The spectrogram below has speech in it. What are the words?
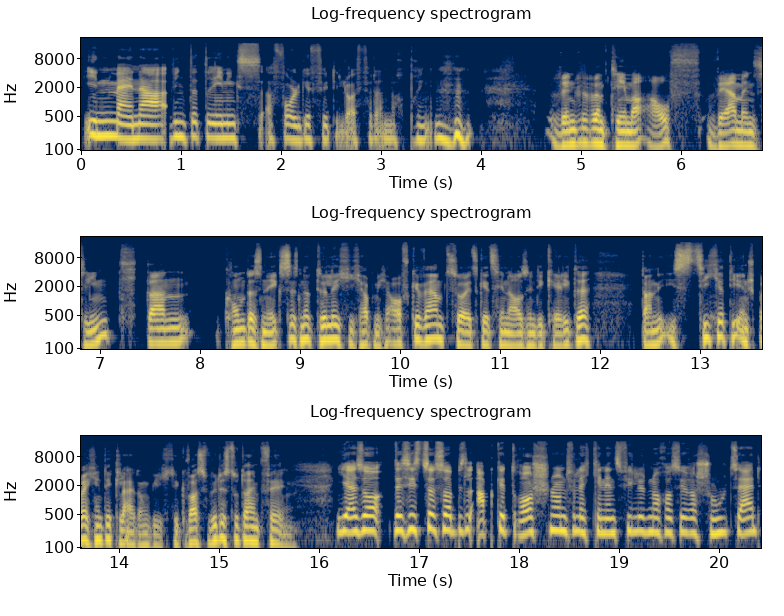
in meiner Wintertrainingsfolge für die Läufer dann noch bringen. Wenn wir beim Thema Aufwärmen sind, dann kommt als nächstes natürlich, ich habe mich aufgewärmt, so jetzt geht es hinaus in die Kälte dann ist sicher die entsprechende Kleidung wichtig. Was würdest du da empfehlen? Ja, also das ist zwar so ein bisschen abgedroschen und vielleicht kennen es viele noch aus ihrer Schulzeit,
